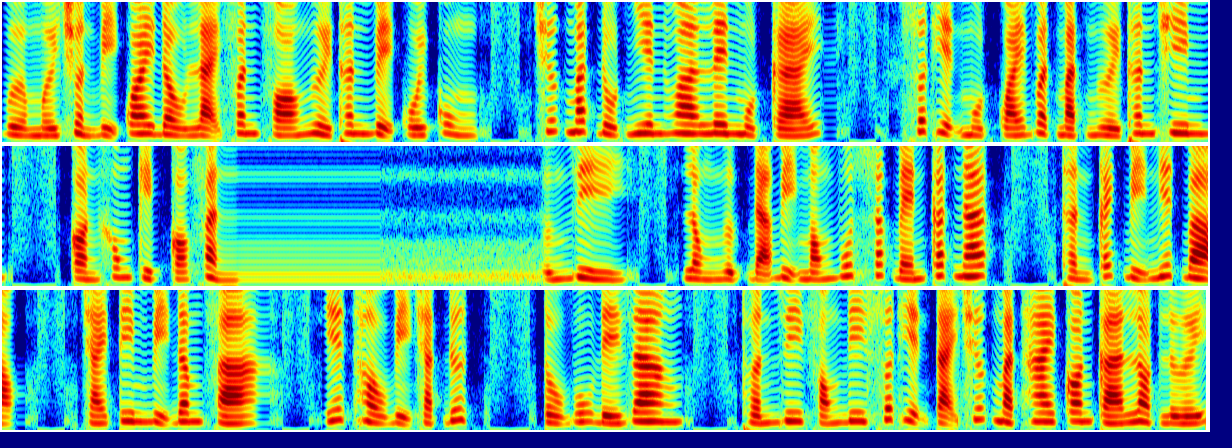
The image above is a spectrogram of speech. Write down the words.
vừa mới chuẩn bị quay đầu lại phân phó người thân vệ cuối cùng, trước mắt đột nhiên hoa lên một cái xuất hiện một quái vật mặt người thân chim, còn không kịp có phản ứng gì, lồng ngực đã bị móng vuốt sắc bén cắt nát, thần cách bị niết bạo, trái tim bị đâm phá, yết hầu bị chặt đứt. Tổ Vu Đế Giang, Thuấn Di phóng đi xuất hiện tại trước mặt hai con cá lọt lưới.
